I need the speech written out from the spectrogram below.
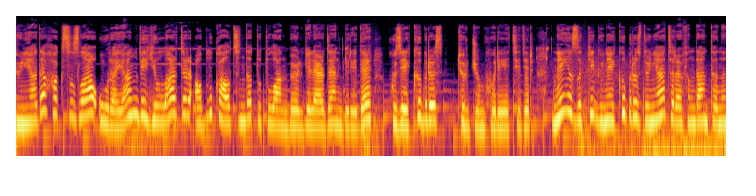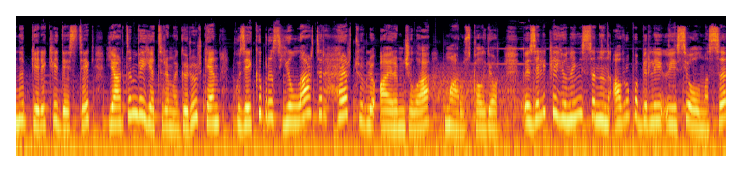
Dünyada haksızlığa uğrayan ve yıllardır abluk altında tutulan bölgelerden biri de Kuzey Kıbrıs Türk Cumhuriyeti'dir. Ne yazık ki Güney Kıbrıs dünya tarafından tanınıp gerekli destek, yardım ve yatırımı görürken Kuzey Kıbrıs yıllardır her türlü ayrımcılığa maruz kalıyor. Özellikle Yunanistan'ın Avrupa Birliği üyesi olması,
